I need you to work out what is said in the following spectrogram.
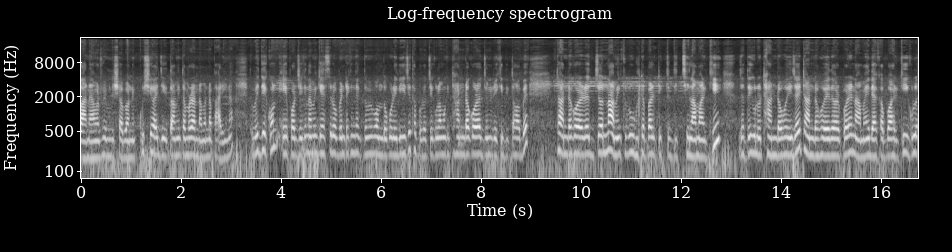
বানাই, আমার ফ্যামিলির সবাই অনেক খুশি হয়, যেহেতু আমি তেমন রান্না বান্না পারি না। তবে দেখুন এই পর্যায়ে কিন্তু আমি গ্যাসের ওভেনটা কিন্তু একদমই বন্ধ করে দিয়েছি, তারপর হচ্ছে এগুলো আমাকে ঠান্ডা করার জন্য রেখে দিতে হবে। ঠান্ডা করার জন্য আমি একটু উল্টে পাল্টে একটু দিচ্ছিলাম আর কি যাতে এগুলো ঠান্ডা হয়ে যায়। ঠান্ডা হয়ে দেওয়ার পরে নামাই দেখাবো আর কি, এগুলো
